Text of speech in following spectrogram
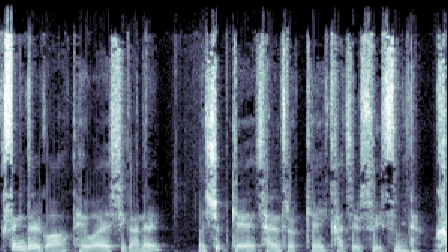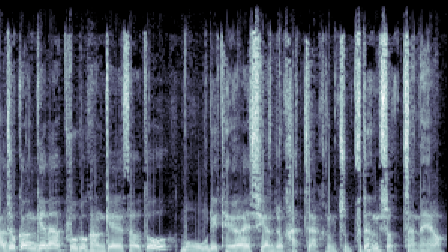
학생들과 대화의 시간을 쉽게 자연스럽게 가질 수 있습니다. 가족 관계나 부부 관계에서도 뭐 우리 대화의 시간 좀 갖자 그럼 좀 부담스럽잖아요.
